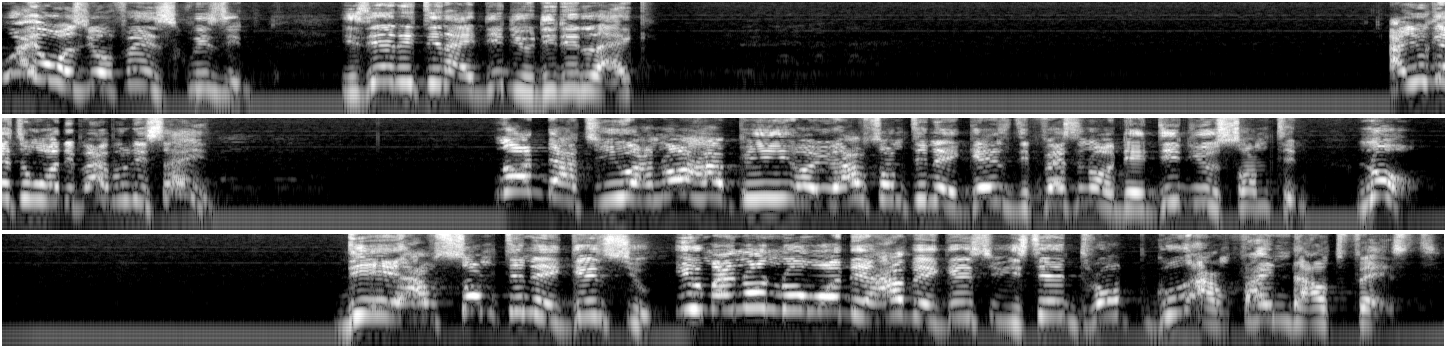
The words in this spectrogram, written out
why was your face squeezing? Is there anything I did you didn't like? Are you getting what the Bible is saying? Not that you are not happy or you have something against the person or they did you something. No. They have something against you. You might not know what they have against you. He said, drop, go and find out first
